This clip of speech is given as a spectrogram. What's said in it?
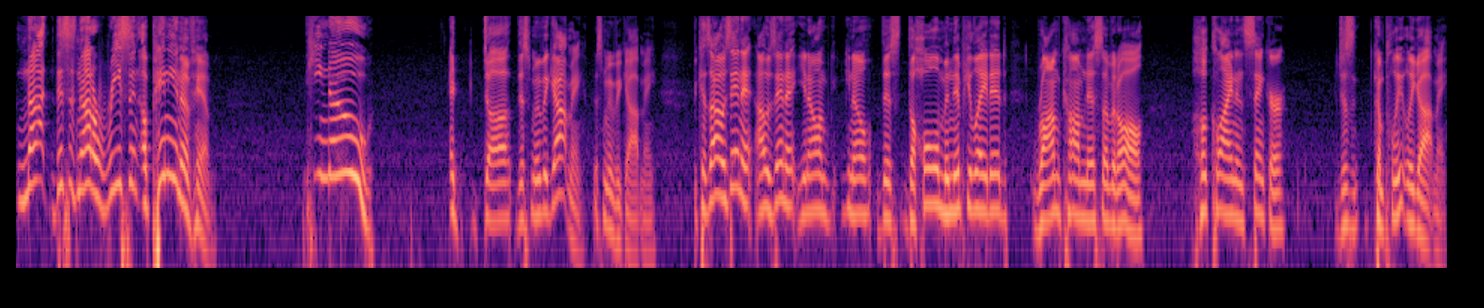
not this is not a recent opinion of him. He knew. And duh, this movie got me. This movie got me because I was in it. I was in it. You know, I'm you know this the whole manipulated rom comness of it all, hook, line, and sinker, just completely got me.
